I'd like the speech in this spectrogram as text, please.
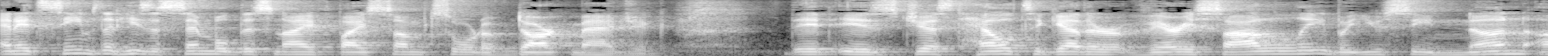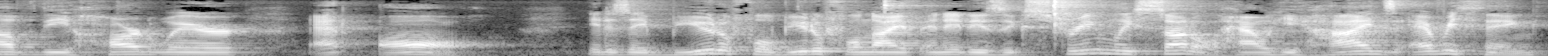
and it seems that he's assembled this knife by some sort of dark magic. It is just held together very solidly, but you see none of the hardware at all. It is a beautiful, beautiful knife, and it is extremely subtle how he hides everything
